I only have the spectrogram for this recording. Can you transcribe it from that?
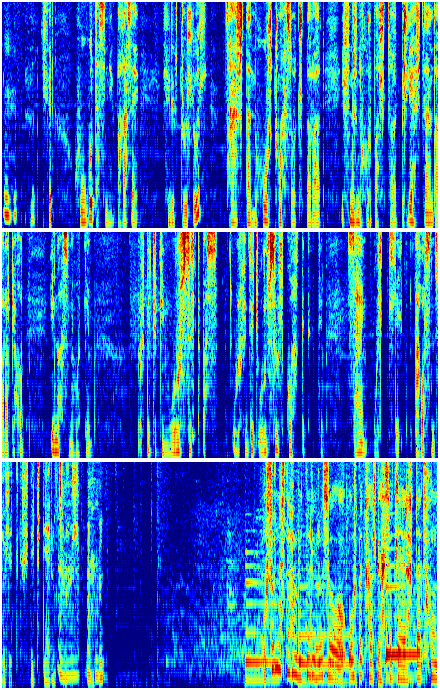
Тэгэхээр хүүгүүд бас энийг багасаа хэрэгжүүлвэл цаашдаа нөхөн үрчгүн асуудалд ороод ихнэр нөхөр болцоод бэлгийн харьцаанд ороод явхад энэ бас нөгөө тийм эмэгтэйчүүдийн өрөвсөлд бас үр хизэж өрөвсөөлөхгүй байх гэдэг тийм сайн үйлдэлийг дагуулсан зүйл байдаг эмэгтэйчүүдийн ариун цэвэр бол. Өсвөр насныхан бид нар ерөөсөө өөртөө тохиолдог асуудлаа ярихдаа зөвхөн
